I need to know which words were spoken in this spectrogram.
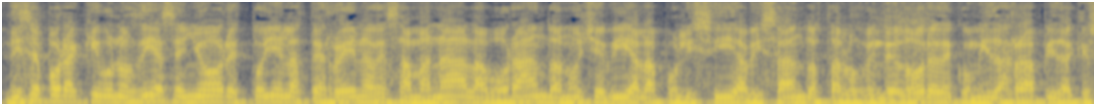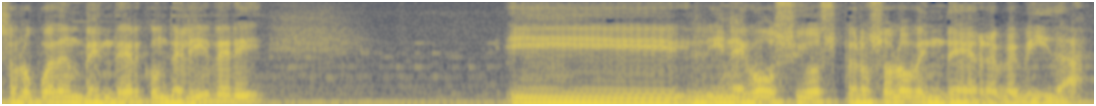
Dice por aquí, buenos días señor, estoy en las terrenas de Samaná laborando, anoche vi a la policía avisando hasta los vendedores de comida rápida que solo pueden vender con delivery y, y negocios, pero solo vender bebida.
